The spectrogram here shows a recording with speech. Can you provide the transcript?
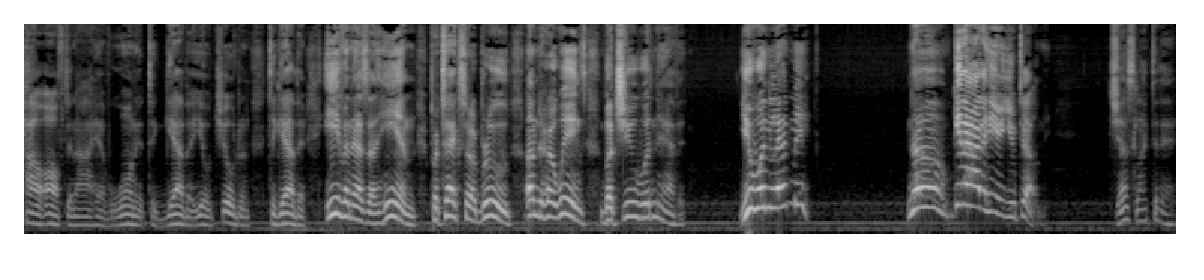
how often I have wanted to gather your children together, even as a hen protects her brood under her wings, but you wouldn't have it. You wouldn't let me. No, get out of here, you tell me. Just like today.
